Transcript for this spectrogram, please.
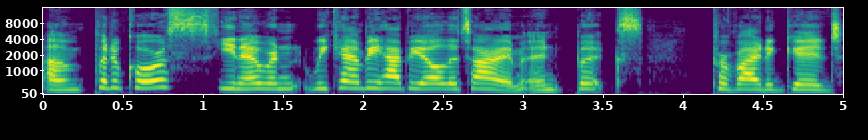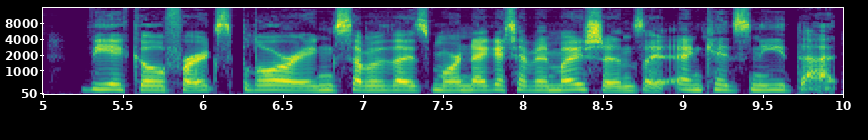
Um, but of course, you know, when we can't be happy all the time, and books provide a good vehicle for exploring some of those more negative emotions, and kids need that.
